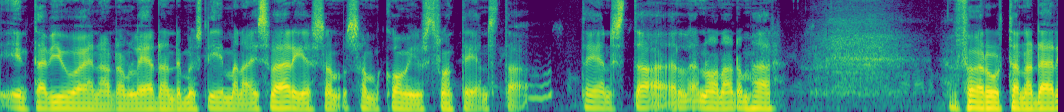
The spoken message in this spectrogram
intervjuade en av de ledande muslimerna i Sverige som, som kom just från Tensta, Tensta eller någon av de här förorterna där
